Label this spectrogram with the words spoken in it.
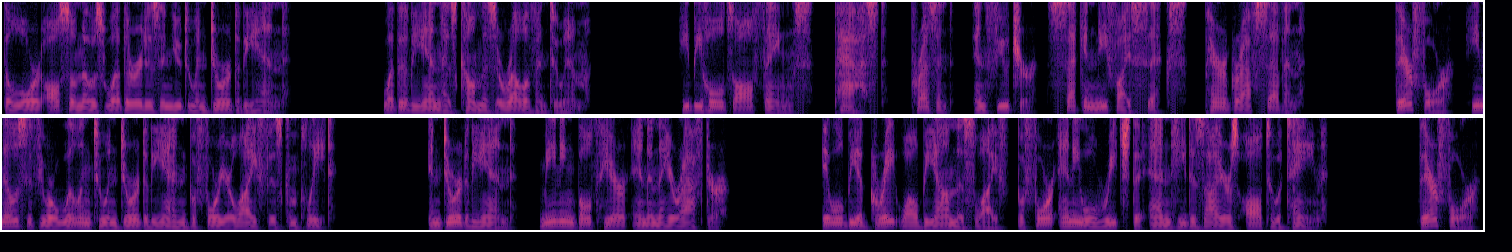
The Lord also knows whether it is in you to endure to the end. Whether the end has come is irrelevant to Him. He beholds all things, past, present, and future. 2 Nephi 6, paragraph 7. Therefore, he knows if you are willing to endure to the end before your life is complete. Endure to the end, meaning both here and in the hereafter. It will be a great while beyond this life before any will reach the end he desires all to attain. Therefore,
